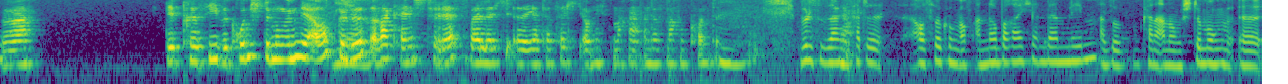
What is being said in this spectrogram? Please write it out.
ja, depressive Grundstimmung in mir ausgelöst, ja. aber kein Stress, weil ich äh, ja tatsächlich auch nichts machen, anders machen konnte. Mhm. Würdest du sagen, ja. es hatte Auswirkungen auf andere Bereiche in deinem Leben? Also, keine Ahnung, Stimmung äh,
